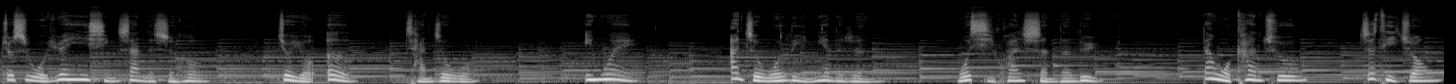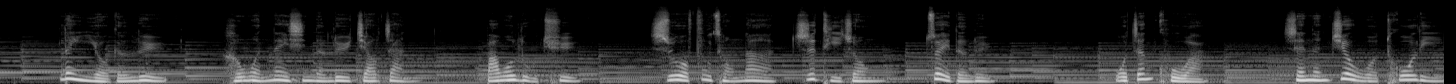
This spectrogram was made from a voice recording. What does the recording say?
就是我愿意行善的时候，就有恶缠着我，因为按着我里面的人，我喜欢神的律。但我看出肢体中另有个律和我内心的律交战，把我掳去，使我服从那肢体中罪的律。我真苦啊！谁能救我脱离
